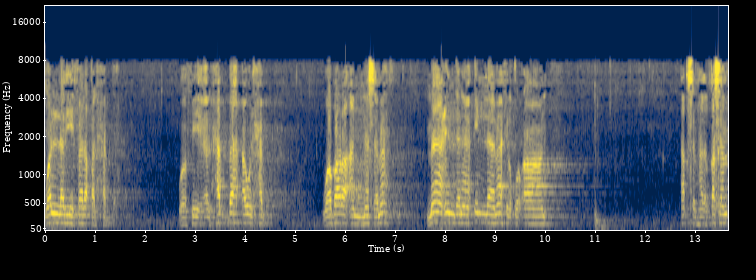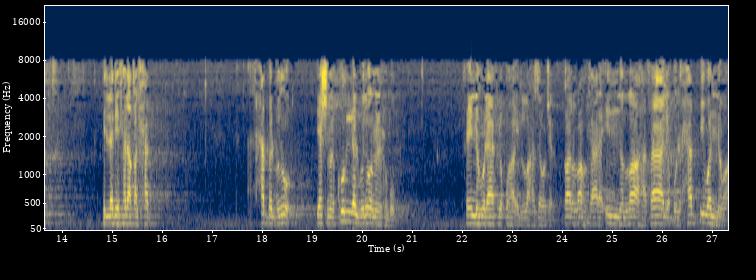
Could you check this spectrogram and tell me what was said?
والذي فلق الحبة وفي الحبة أو الحب وبرأ النسمة ما عندنا إلا ما في القرآن. أقسم هذا القسم بالذي فلق الحب حب البذور. يشمل كل البذور من الحبوب فإنه لا يفلقها إلا الله عز وجل. قال الله تعالى إن الله فالق الحب والنوى.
